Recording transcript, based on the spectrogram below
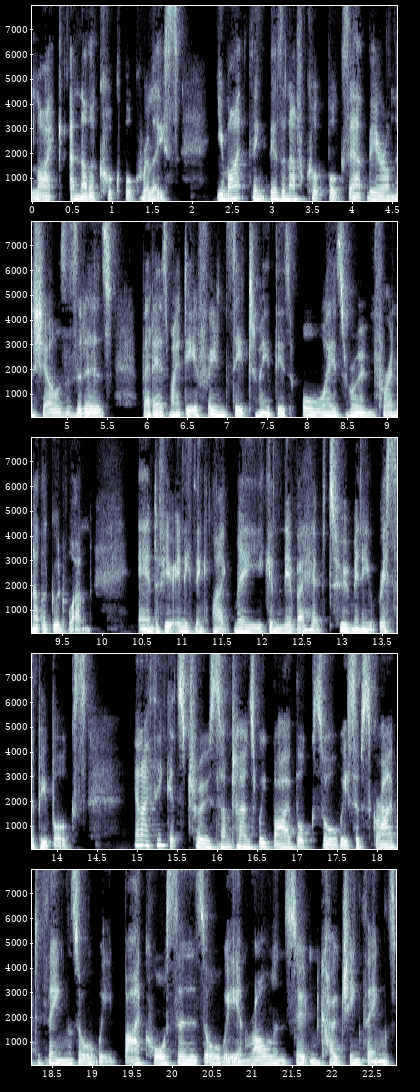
like another cookbook release. You might think there's enough cookbooks out there on the shelves as it is, but as my dear friend said to me, there's always room for another good one. And if you're anything like me, you can never have too many recipe books. And I think it's true. Sometimes we buy books or we subscribe to things or we buy courses or we enroll in certain coaching things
